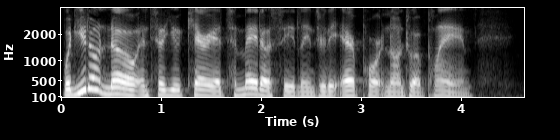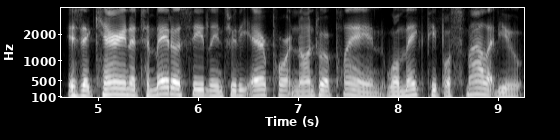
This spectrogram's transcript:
What you don't know until you carry a tomato seedling through the airport and onto a plane is that carrying a tomato seedling through the airport and onto a plane will make people smile at you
